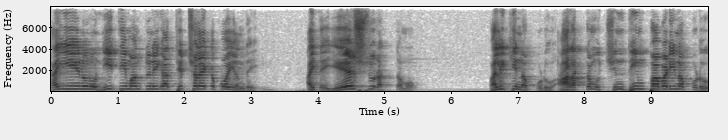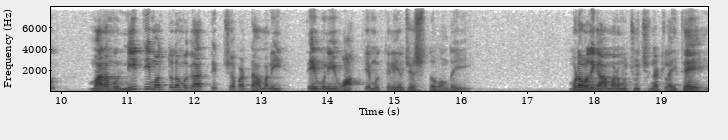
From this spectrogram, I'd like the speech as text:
కయ్యను నీతిమంతునిగా తీర్చలేకపోయింది. అయితే యేసు రక్తము పలికినప్పుడు ఆ రక్తము చిందింపబడినప్పుడు మనము నీతిమంతులముగా తీర్చబడ్డామని దేవుని వాక్యము తెలియజేస్తూ ఉంది. మూడవదిగా మనము చూసినట్లయితే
